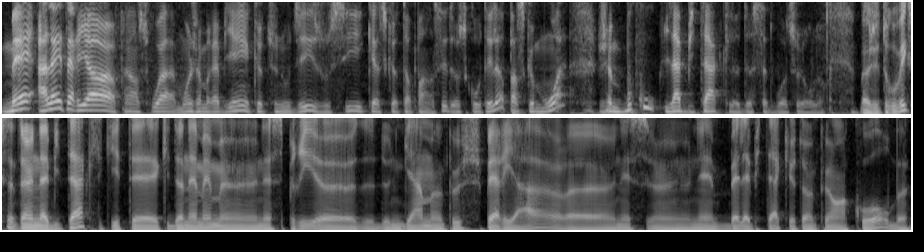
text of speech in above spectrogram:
Mais à l'intérieur, François, moi, j'aimerais bien que tu nous dises aussi qu'est-ce que tu as pensé de ce côté-là, parce que moi, j'aime beaucoup l'habitacle de cette voiture-là. Ben, j'ai trouvé que c'était un habitacle qui était qui donnait même un esprit euh, d'une gamme un peu supérieure, euh, un, es- un- un bel habitacle qui est un peu en courbe,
